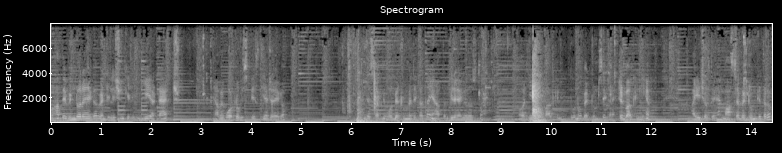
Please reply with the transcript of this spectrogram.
वहाँ पे विंडो रहेगा वेंटिलेशन के लिए। ये अटैच यहाँ पे वाटर स्पेस दिया जाएगा। जैसा आपने वो बेडरूम में देखा था, यहाँ पर भी रहेगा दोस्तों। और ये बालकनी, दोनों बेडरूम से कनेक्टेड बालकनी है। आइए चलते हैं मास्टर बेडरूम की तरफ़।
